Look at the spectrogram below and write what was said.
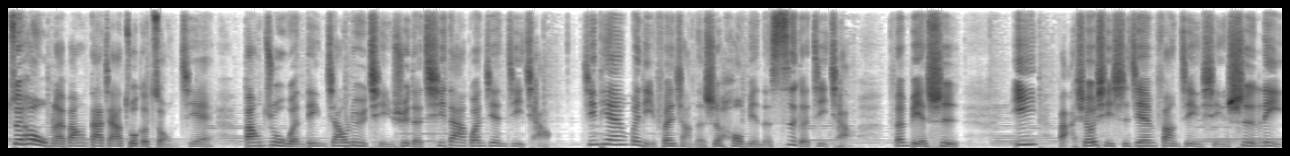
最后，我们来帮大家做个总结，帮助稳定焦虑情绪的七大关键技巧。今天为你分享的是后面的四个技巧，分别是：一、把休息时间放进行事力；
